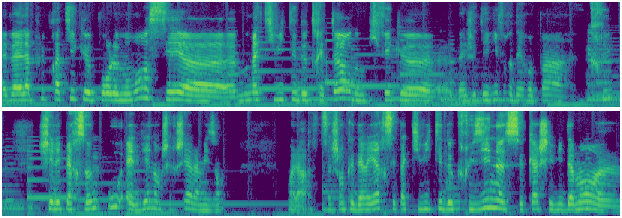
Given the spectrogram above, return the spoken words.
Eh ben, la plus pratique pour le moment, c'est euh, mon activité de traiteur, donc qui fait que euh, ben, je délivre des repas crus chez les personnes ou elles viennent en chercher à la maison. Voilà, sachant que derrière cette activité de cuisine se cache évidemment euh,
